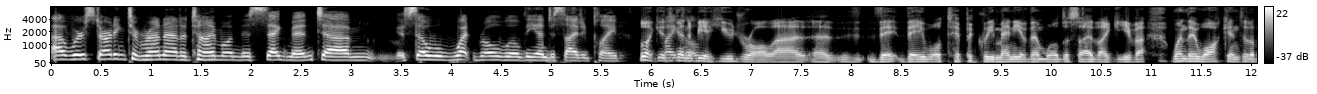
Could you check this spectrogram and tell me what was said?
Uh, we're starting to run out of time on this segment. Um, so, what role will the undecided play? Look, it's going to be a huge role. Uh, uh, they they will typically, many of them will decide, like Eva, when they walk into the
